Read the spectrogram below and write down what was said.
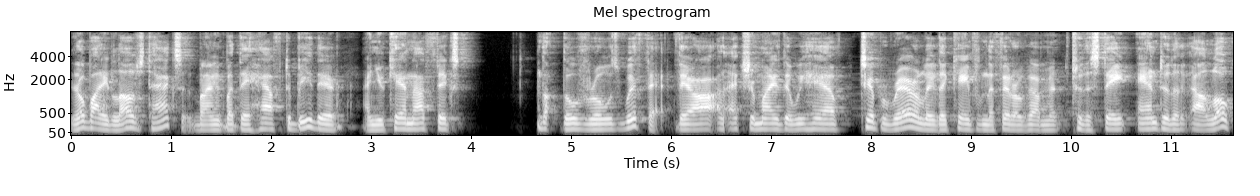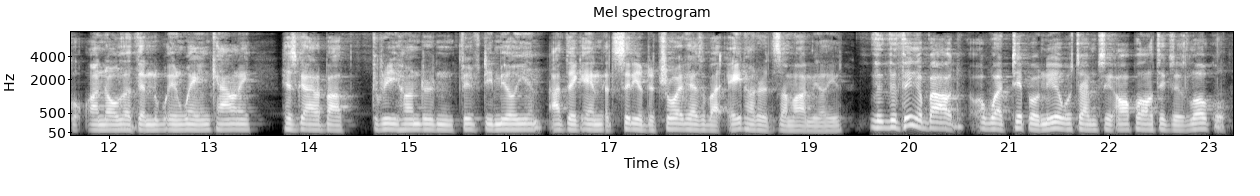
Nobody loves taxes, but I mean, but they have to be there, and you cannot fix th- those roads with that. There are extra money that we have temporarily that came from the federal government to the state and to the uh, local. I know that in, in Wayne County has got about 350 million, I think, and the city of Detroit has about 800 some odd million. The, the thing about what Tip O'Neill was talking about, all politics is local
